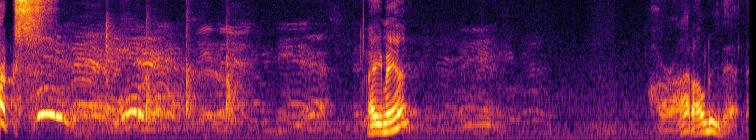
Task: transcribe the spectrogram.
works. Amen? All right, I'll do that.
